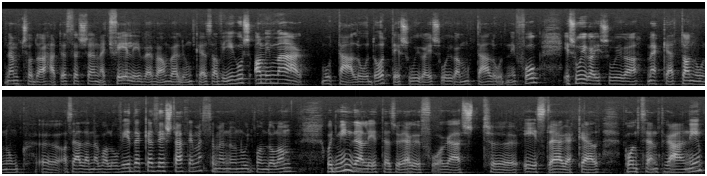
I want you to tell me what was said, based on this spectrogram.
nem csoda, hát összesen egy fél éve van velünk ez a vírus, ami már mutálódott, és újra és újra mutálódni fog, és újra és újra meg kell tanulnunk az ellene való védekezést. Tehát én messze menően úgy gondolom, hogy minden létező erőforrást, észt erre kell koncentrálni,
